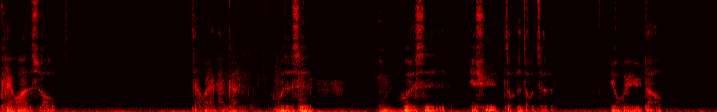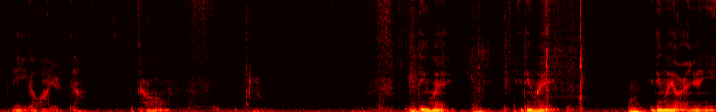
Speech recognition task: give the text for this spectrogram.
开花的时候，再回来看看，或者是，或者是，也许走着走着，又会遇到另一个花园，这样，然后一定会。一定会，一定会有人愿意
